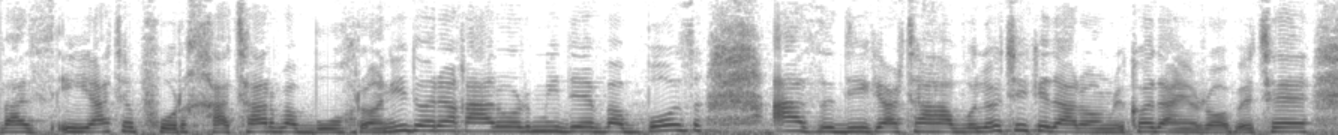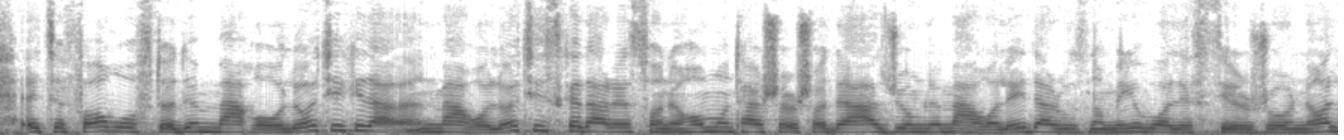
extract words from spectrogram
وضعیت پرخطر و بحرانی داره قرار میده و باز از دیگر تحولاتی که در آمریکا در این رابطه اتفاق افتاده مقالاتی که در مقالاتی است که در رسانه ها منتشر شده از جمله مقاله در روزنامه وال ژورنال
